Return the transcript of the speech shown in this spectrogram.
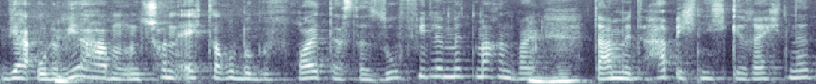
wir, oder wir haben uns schon echt darüber gefreut, dass da so viele mitmachen, weil mhm. damit habe ich nicht gerechnet.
